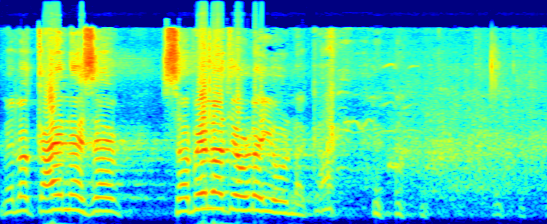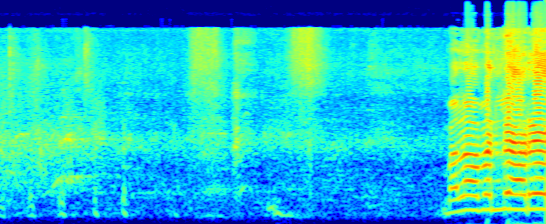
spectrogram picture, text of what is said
म्हणलं काय नाही साहेब सभेला तेवढं येऊ नका. मला म्हणले अरे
